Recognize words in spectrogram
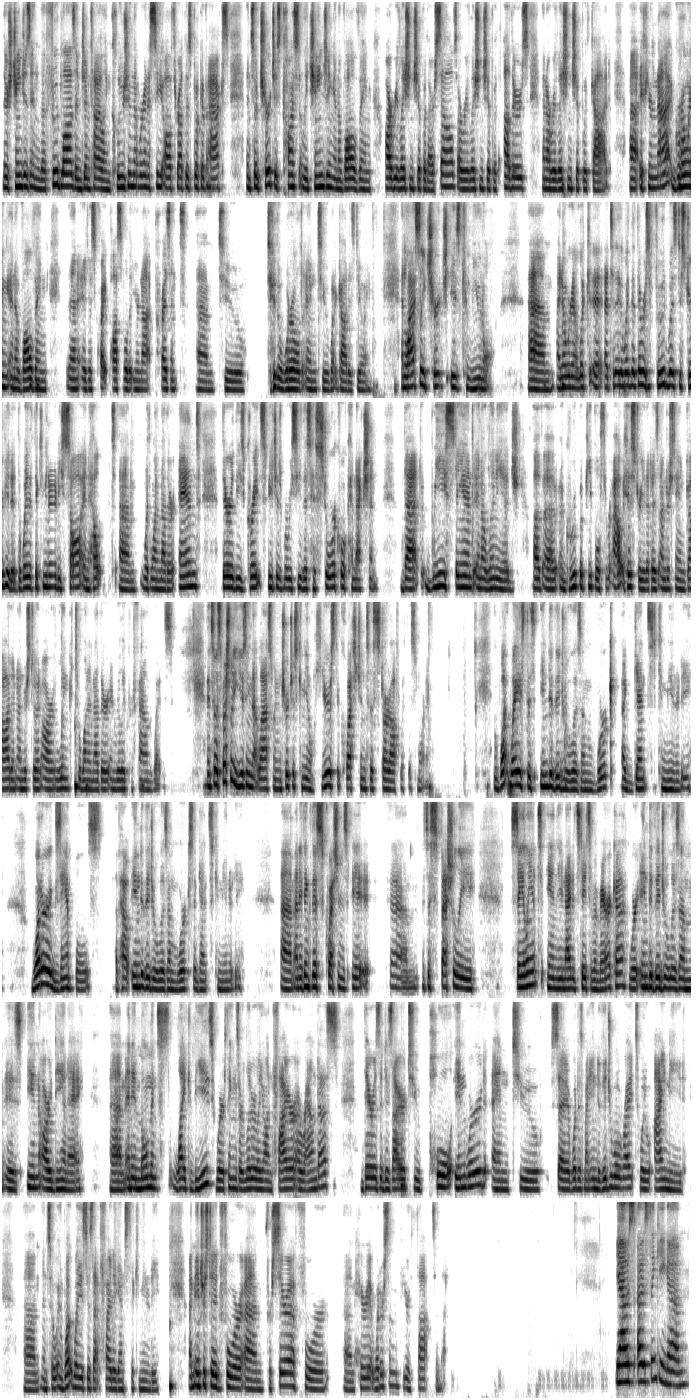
There's changes in the food laws and Gentile inclusion that we're going to see all throughout this book of Acts. And so, church is constantly changing and evolving our relationship with ourselves, our relationship with others, and our relationship with God. Uh, if you're not growing and evolving, then it is quite possible that you're not present um, to to the world and to what God is doing. And lastly, church is communal. Um, I know we're going to look at, at, today the way that there was food was distributed, the way that the community saw and helped um, with one another. And there are these great speeches where we see this historical connection that we stand in a lineage of a, a, group of people throughout history that has understand God and understood our link to one another in really profound ways. And so, especially using that last one, church is communal, here's the question to start off with this morning. In what ways does individualism work against community? What are examples of how individualism works against community? Um, and I think this question is it, um, it's especially salient in the United States of America, where individualism is in our DNA. Um, and in moments like these, where things are literally on fire around us, there is a desire to pull inward and to say, what is my individual rights? What do I need? Um, and so, in what ways does that fight against the community? I'm interested for um, for Sarah, for um, Harriet. What are some of your thoughts on that? Yeah, I was I was thinking um,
